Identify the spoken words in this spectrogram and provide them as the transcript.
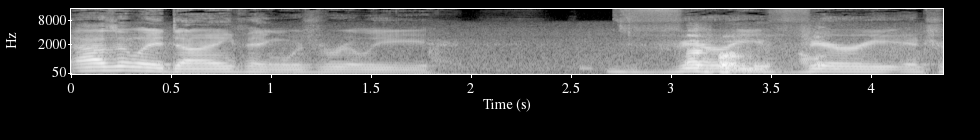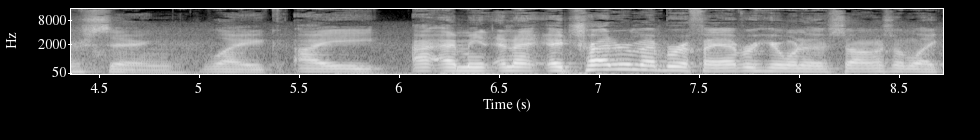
As I Lay Dying thing was really That bummed very, very interesting. Like, I, I, I mean, and I, I try to remember if I ever hear one of their songs, I'm like,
